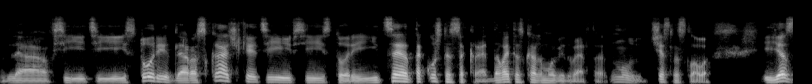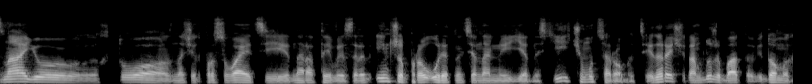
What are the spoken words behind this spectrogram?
для всієї цієї історії, для розкачки цієї всієї історії, і це також не секрет. Давайте скажемо відверто. Ну чесне слово. І я знаю, хто значить просуває ці наративи серед іншого про уряд національної єдності і чому це робиться. І до речі, там дуже багато відомих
